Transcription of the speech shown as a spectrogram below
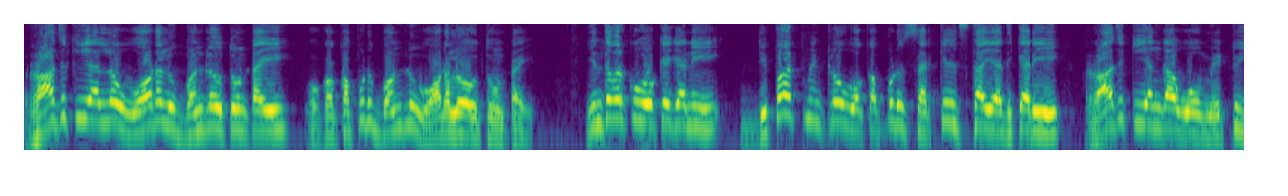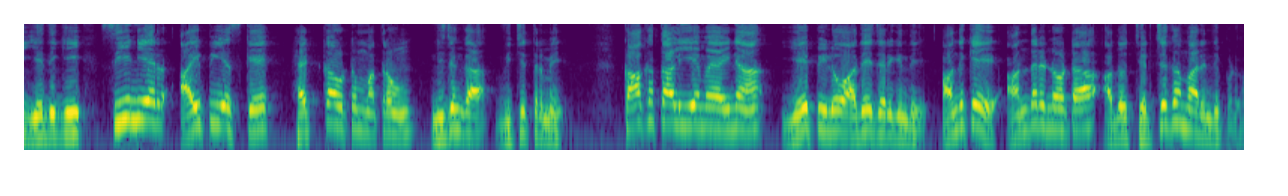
రాజకీయాల్లో ఓడలు బండ్లు అవుతూ ఉంటాయి ఒక్కొక్కప్పుడు బండ్లు ఓడలు అవుతూ ఉంటాయి ఇంతవరకు ఓకే కానీ డిపార్ట్మెంట్లో ఒకప్పుడు సర్కిల్ స్థాయి అధికారి రాజకీయంగా ఓ మెట్టు ఎదిగి సీనియర్ ఐపీఎస్కే హెడ్ కావటం మాత్రం నిజంగా విచిత్రమే. కాకతాళీయమే అయినా ఏపీలో అదే జరిగింది. అందుకే అందరి నోట అదో చర్చగా మారింది ఇప్పుడు.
